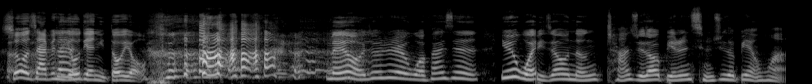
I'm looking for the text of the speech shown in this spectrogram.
所有嘉宾的优点你都有，没有，就是我发现，因为我比较能察觉到别人情绪的变化。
